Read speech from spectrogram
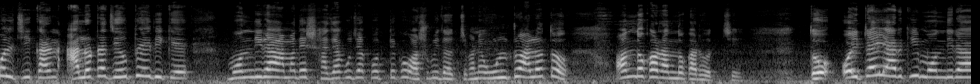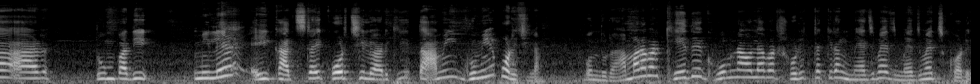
বলছি? কারণ আলোটা যেহেতু এদিকে, মন্দিরা আমাদের সাজা সাজাগুজা করতে খুব অসুবিধা হচ্ছে। মানে উল্টো আলো তো অন্ধকার অন্ধকার হচ্ছে। তো ওইটাই আর কি মন্দিরা আর টুম্পাদি মিলে এই কাজটাই করছিল আর কি। তা আমি ঘুমিয়ে পড়েছিলাম। বন্ধুরা, আমার আবার খেয়ে দিয়ে ঘুম না হলে আবার শরীরটা কিরম ম্যাজ ম্যাজ ম্যাজ ম্যাজ করে।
